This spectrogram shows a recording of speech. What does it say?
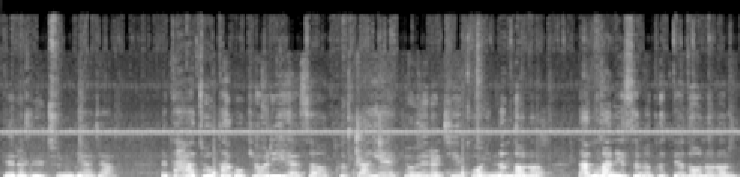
때를 위해 준비하자. 다 좋다고 결의해서 그 땅에 교회를 짓고 있는 돈으로 땅만 있으면 그때 돈으로는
